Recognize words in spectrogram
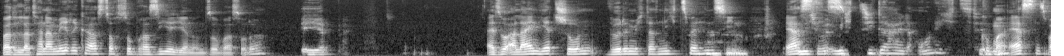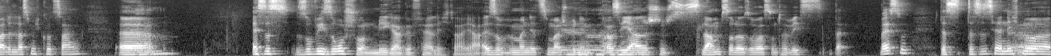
warte, Lateinamerika ist doch so Brasilien und sowas, oder? Yep. Also allein jetzt schon würde mich da nichts mehr hinziehen. Erstens, mich zieht da halt auch nichts guck mal, hin. erstens, warte, lass mich kurz sagen, äh, Ja, es ist sowieso schon mega gefährlich da, ja. Also wenn man jetzt zum Beispiel in den ja, brasilianischen Slums oder sowas unterwegs ist, da, weißt du, das, das ist ja nicht ja. nur,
